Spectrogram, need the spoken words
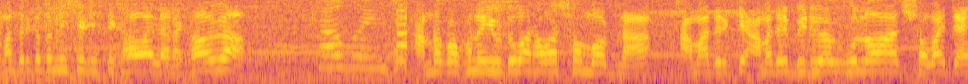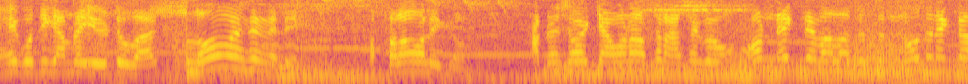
আমাদেরকে তো মিষ্টি টিষ্টি খাওয়াইলে না খাওয়াবে আমরা কখনো ইউটিউবার হওয়া সম্ভব না। আমাদেরকে আমাদের ভিডিওগুলো সবাই দেখে গতিকে আমরা ইউটিউবার। লো মাই ফ্যামিলি আসসালামু আলাইকুম। আপনারা সবাই কেমন আছেন? আশা করি অনেকটাই ভালো আছেন। তো নতুন একটা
